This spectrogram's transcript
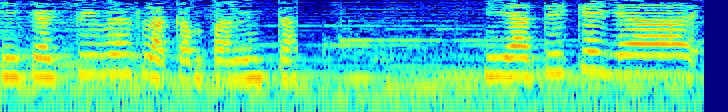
y que actives la campanita y a ti que ya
